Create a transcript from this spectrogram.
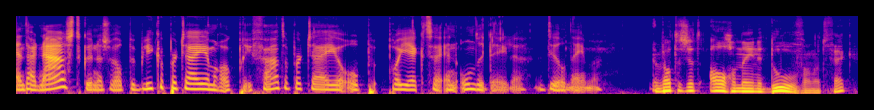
En daarnaast kunnen zowel publieke partijen, maar ook private partijen op projecten en onderdelen deelnemen. En wat is het algemene doel van het VEC?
